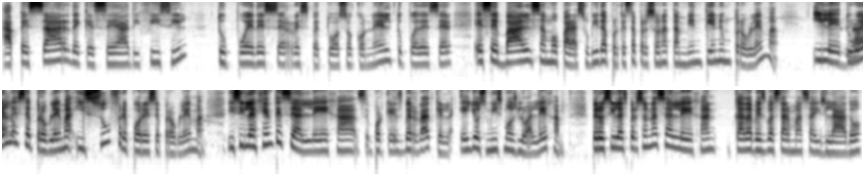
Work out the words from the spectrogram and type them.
a pesar de que sea difícil, tú puedes ser respetuoso con él, tú puedes ser ese bálsamo para su vida, porque esta persona también tiene un problema y le duele ese problema y sufre por ese problema. Y si la gente se aleja, porque es verdad que ellos mismos lo alejan, pero si las personas se alejan, cada vez va a estar más aislado,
